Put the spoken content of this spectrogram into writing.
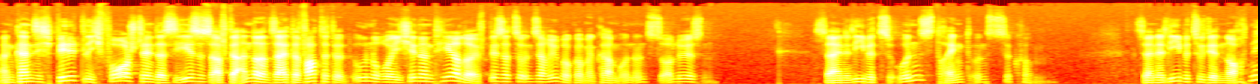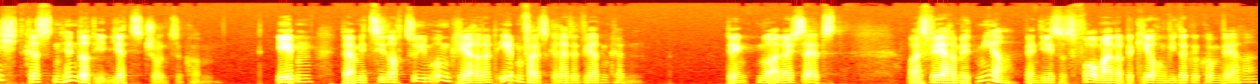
man kann sich bildlich vorstellen, dass Jesus auf der anderen Seite wartet und unruhig hin und her läuft, bis er zu uns herüberkommen kann, um uns zu erlösen. Seine Liebe zu uns drängt uns zu kommen. Seine Liebe zu den noch nicht Christen hindert ihn jetzt schon zu kommen. Eben damit sie noch zu ihm umkehren und ebenfalls gerettet werden können. Denkt nur an euch selbst. Was wäre mit mir, wenn Jesus vor meiner Bekehrung wiedergekommen wäre?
